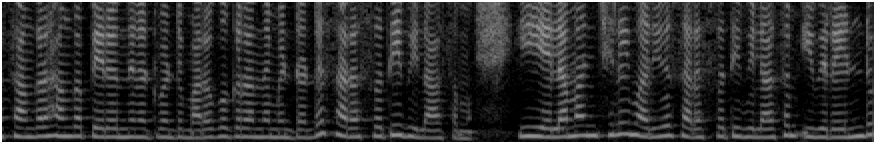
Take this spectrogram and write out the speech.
సంగ్రహంగా పేరొందినటువంటి మరొక గ్రంథం ఏంటంటే సరస్వతి విలాసము. ఈ ఎలమంచిలి మరియు సరస్వతి విలాసం ఇవి రెండు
